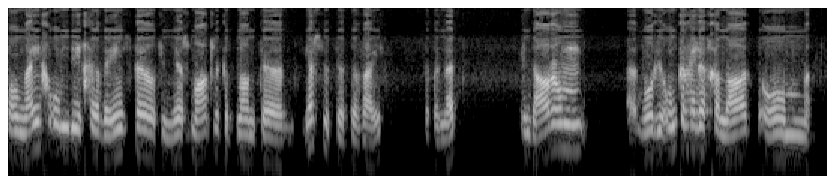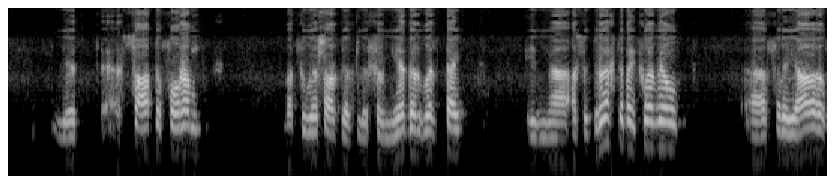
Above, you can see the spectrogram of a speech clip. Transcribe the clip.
sal neig om die gewenste of die meer smaaklike plante eers te bewy te benut. En daarom uh, word die onkruide gelaat om weet uh, saad te vorm wat veroorsaak dat hulle vermeerder oor tyd. En uh, as 'n droogte byvoorbeeld uh, vir 'n jaar of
